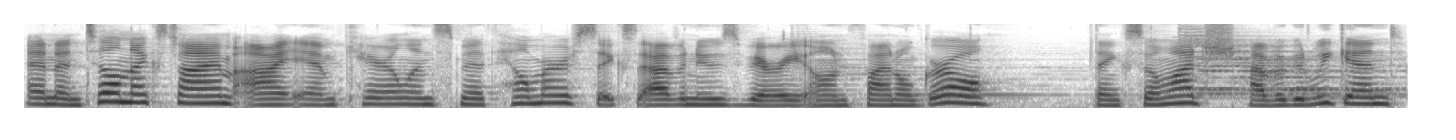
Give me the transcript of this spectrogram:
And until next time, I am Carolyn Smith Hilmer, 6th Avenue's very own final girl. Thanks so much. Have a good weekend.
